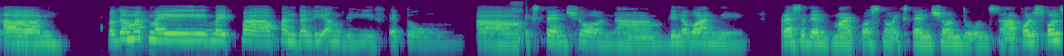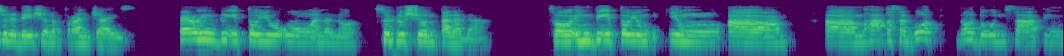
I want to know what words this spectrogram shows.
um, bagamat may may pa, pandali ang relief itong ah, extension na ginawa ni President Marcos no extension doon sa cons- consolidation of franchise. Pero hindi ito yung ano no solusyon talaga. So hindi ito yung yung ah, ah, makakasagot no doon sa ating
